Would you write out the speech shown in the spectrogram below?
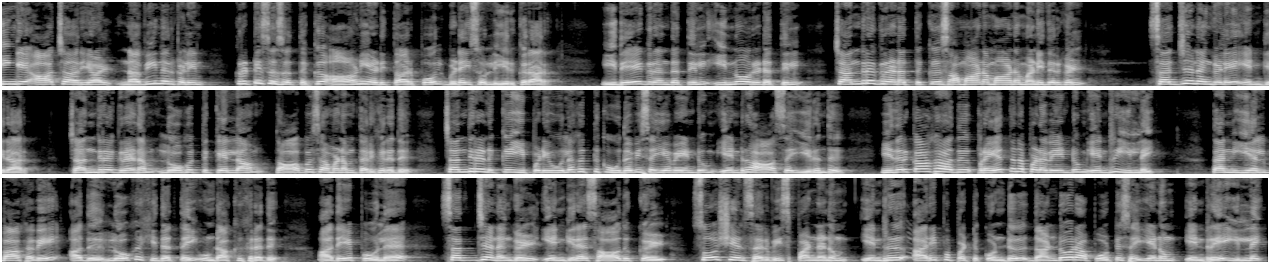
இங்கே ஆச்சாரியால் நவீனர்களின் கிரிட்டிசிசத்துக்கு ஆணி அடித்தாற்போல் விடை சொல்லியிருக்கிறார். இதே கிரந்தத்தில் இன்னோரிடத்தில் சந்திர கிரணத்துக்கு சமானமான மனிதர்கள் சஜ்ஜனங்களே என்கிறார். சந்திர கிரணம் லோகத்துக்கெல்லாம் தாப சமணம் தருகிறது. சந்திரனுக்கு இப்படி உலகத்துக்கு உதவி செய்ய வேண்டும் என்று ஆசை இருந்து இதற்காக அது பிரயத்தனப்பட வேண்டும் என்று இல்லை. தன் இயல்பாகவே அது லோகஹிதத்தை உண்டாக்குகிறது. அதே போல சஜ்ஜனங்கள் என்கிற சாதுக்கள் சோஷியல் சர்வீஸ் பண்ணணும் என்று அரிப்புப்பட்டு கொண்டு தண்டோரா போட்டு செய்யணும் என்றே இல்லை.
